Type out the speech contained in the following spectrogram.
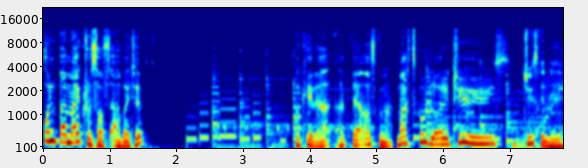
und bei Microsoft arbeite. Okay, da hat wer ausgemacht. Macht's gut, Leute. Tschüss. Tschüss, René.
